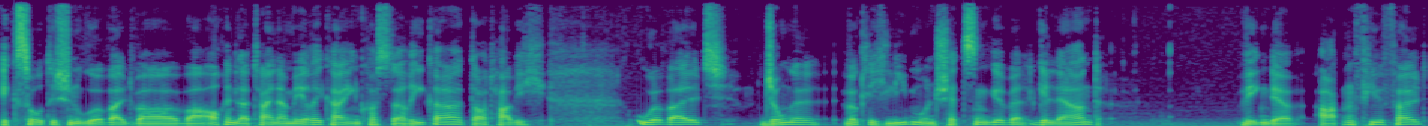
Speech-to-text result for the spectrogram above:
exotischen Urwald war, war auch in Lateinamerika, in Costa Rica. Dort habe ich Urwald, Dschungel wirklich lieben und schätzen ge gelernt, wegen der Artenvielfalt.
